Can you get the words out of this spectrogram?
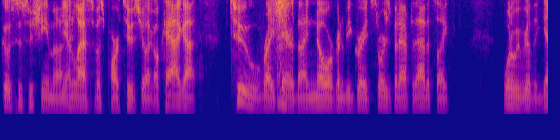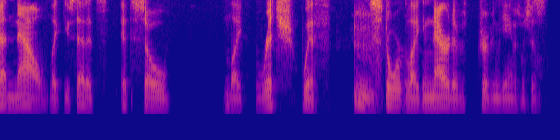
Ghost of Tsushima Yes. and Last of Us Part Two. So you're like, okay, I got two right there that I know are going to be great stories. But after that, it's like, what do we really get now? Like you said, it's it's so like rich with store like narrative driven games, which is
